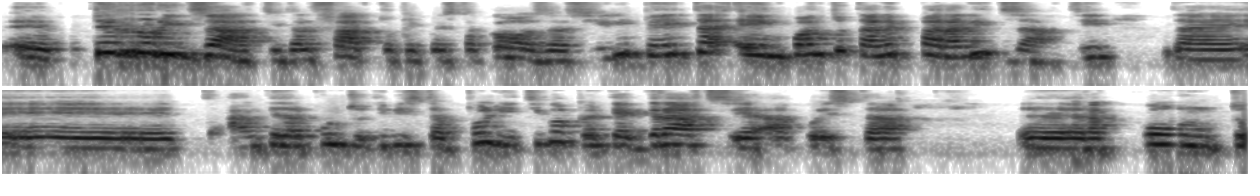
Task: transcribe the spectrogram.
eh, terrorizzati dal fatto che questa cosa si ripeta e in quanto tale paralizzati da, eh, anche dal punto di vista politico perché grazie a questa eh, racconto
